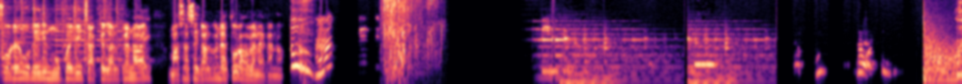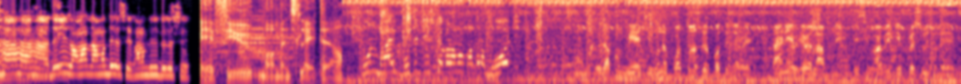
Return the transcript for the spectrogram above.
শোরের মধ্যে যদি মুখ হয়ে যদি চারটে গার্লফ্রেন্ড হয় মাসে মাসে গার্লফ্রেন্ড হয় তোর হবে না কেন? হ্যাঁ হ্যাঁ হ্যাঁ দেখিস আমার আমার দেখেছে আমার দিদি দেখেছে। A few moments later. কোন ভাই বোঝার চেষ্টা করো আমার কথাটা বোঝ। এরকম মেয়ে জীবনে কত আসবে কত যাবে তাই নিয়ে ভেবে লাভ নেই। বেশি ভাবি ডিপ্রেশনে চলে যাবি।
